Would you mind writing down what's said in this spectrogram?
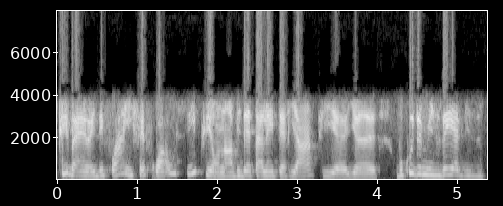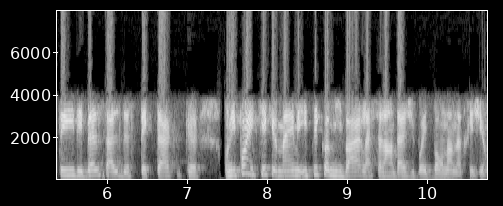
Puis ben des fois, il fait froid aussi, puis on a envie d'être à l'intérieur. Puis euh, il y a beaucoup de musées à visiter, des belles salles de spectacle. Que on n'est pas inquiet que même été comme hiver, l'achalandage va être bon dans notre région.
